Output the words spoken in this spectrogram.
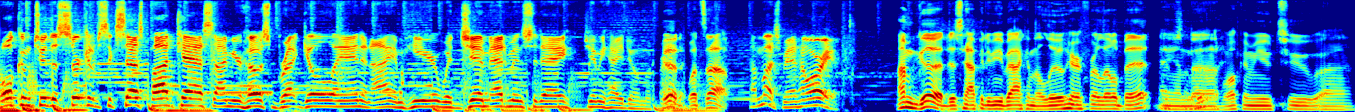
Welcome to the Circuit of Success podcast. I'm your host Brett Gilliland, and I am here with Jim Edmonds today. Jimmy, how you doing, my friend? Good. What's up? Not much, man. How are you? I'm good. Just happy to be back in the Lou here for a little bit and uh, welcome you to, uh,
